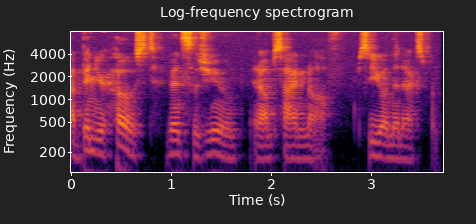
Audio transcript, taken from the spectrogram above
I've been your host, Vince Lejeune, and I'm signing off. See you on the next one.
